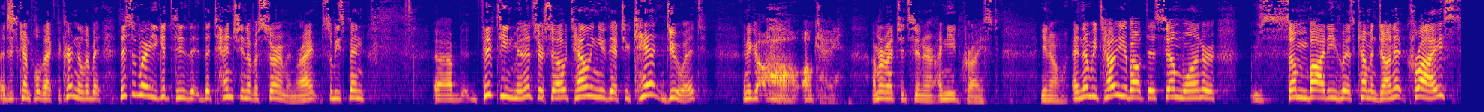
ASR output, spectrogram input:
I just kind of pull back the curtain a little bit. This is where you get to the, the tension of a sermon, right? So we spend uh, 15 minutes or so telling you that you can't do it, and you go, oh, okay. I'm a wretched sinner. I need Christ. You know, and then we tell you about this someone or somebody who has come and done it, Christ.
